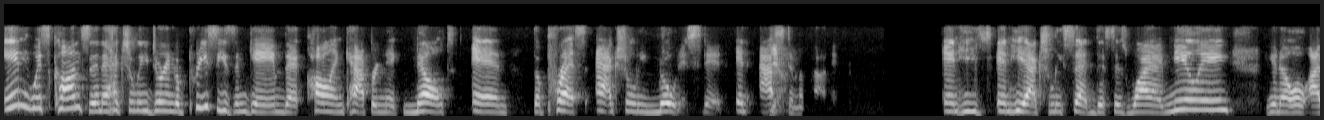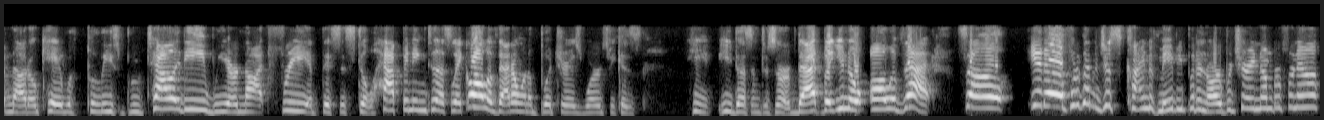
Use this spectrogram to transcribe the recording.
in Wisconsin actually during a preseason game that Colin Kaepernick knelt and the press actually noticed it and asked yeah. him about it. And he's and he actually said, "This is why I'm kneeling. You know, I'm not okay with police brutality. We are not free if this is still happening to us. Like all of that. I don't want to butcher his words because he he doesn't deserve that. But you know, all of that. So you know, if we're gonna just kind of maybe put an arbitrary number for now,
